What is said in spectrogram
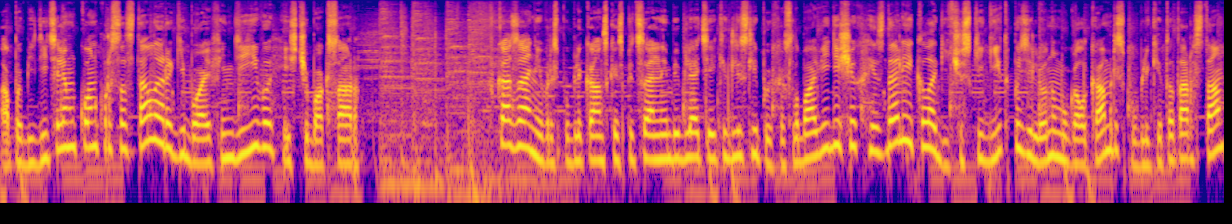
А победителем конкурса стала Рагибая Финдиева из Чебоксар. Казани в Республиканской специальной библиотеке для слепых и слабовидящих издали экологический гид по зеленым уголкам Республики Татарстан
